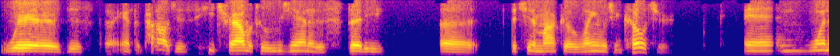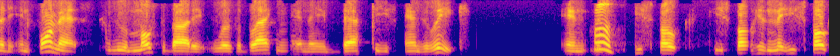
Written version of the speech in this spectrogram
where this uh, anthropologist he traveled to Louisiana to study uh the Chitimacha language and culture. And one of the informats who knew most about it was a black man named Baptiste Angelique. And Hmm. he spoke he spoke his he spoke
